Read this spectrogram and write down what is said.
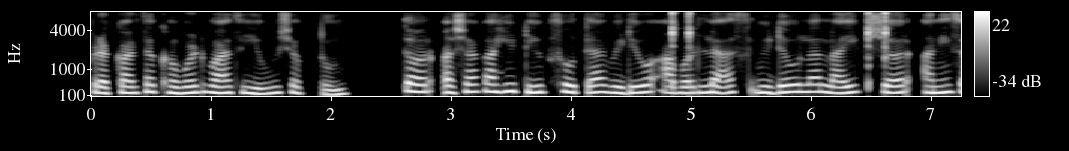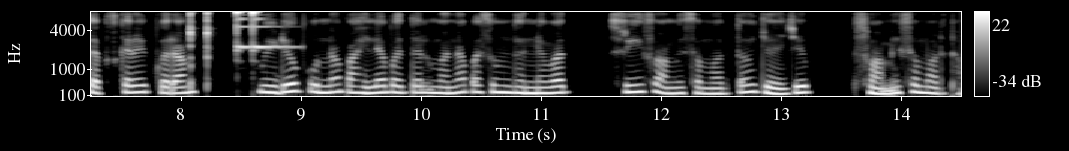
प्रकारचा खवट वास येऊ शकतो. तर अशा काही टिप्स होत्या. व्हिडिओ आवडल्यास व्हिडिओला लाईक शेअर आणि सबस्क्राईब करा. व्हिडिओ पूर्ण पाहिल्याबद्दल मनापासून धन्यवाद. श्री स्वामी समर्थ. जय जय स्वामी समर्थ.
